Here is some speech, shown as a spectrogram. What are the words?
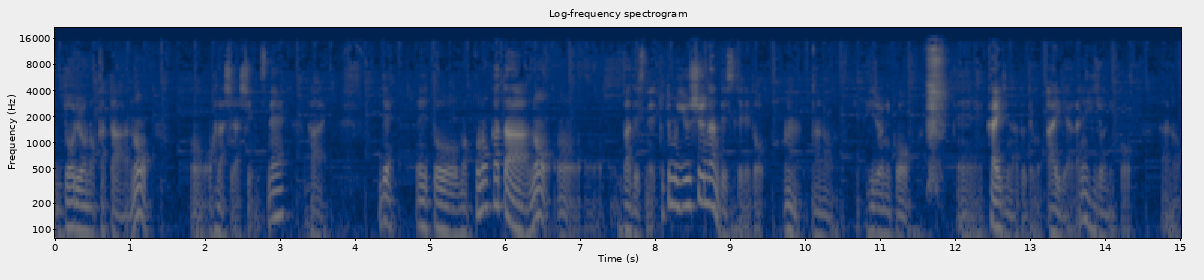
同僚の方のお話らしいんですね。はい。で、えっ、と、まあ、この方のがですね、とても優秀なんですけれど、うん、あの、非常にこう、えー会議などでもアイデアがね、非常にこう、あの、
